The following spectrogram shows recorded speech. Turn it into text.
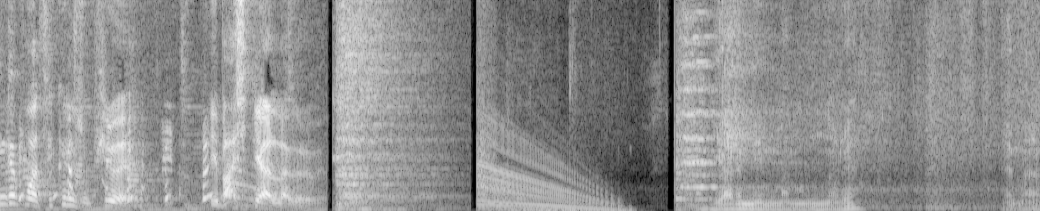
생각보다 테크닉 좀 필요해 이 맛있게 하려 그러면 Yarmayayım ben bunları. Hemen.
